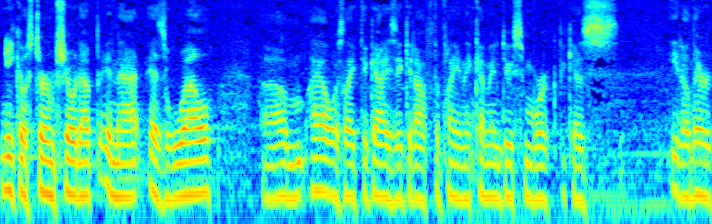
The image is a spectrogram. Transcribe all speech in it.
Nico Sturm showed up in that as well. Um, I always like the guys that get off the plane They come in and do some work because, you know, they're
